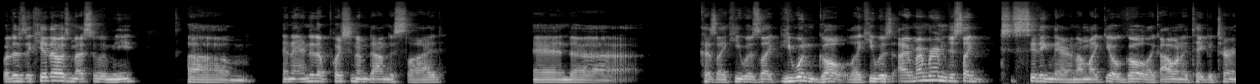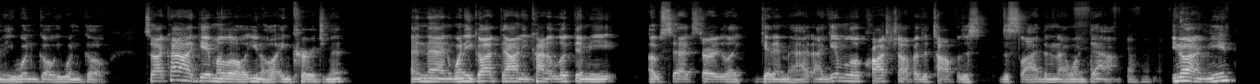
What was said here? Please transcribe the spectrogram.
But there's a kid that was messing with me, um, and I ended up pushing him down the slide, and. uh because like he was like he wouldn't go. Like he was i remember him just like sitting there and i'm like yo go. Like i want to take a turn. And he wouldn't go. He wouldn't go. So i kind of like gave him a little you know encouragement. And then when he got down he kind of looked at me upset started like getting mad. I gave him a little crotch chop at the top of this the slide and then i went down. Mhm. you know what i mean?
